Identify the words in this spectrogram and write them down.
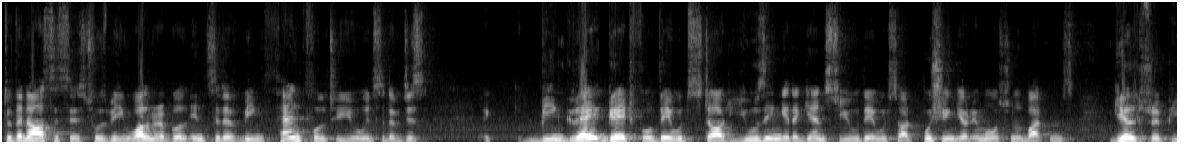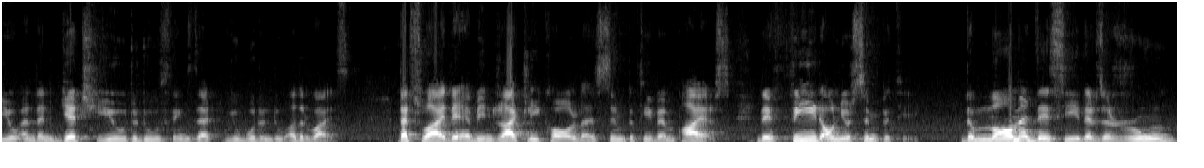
to the narcissist who's being vulnerable, instead of being thankful to you, instead of just eh, being gra- grateful, they would start using it against you. They would start pushing your emotional buttons, guilt trip you, and then get you to do things that you wouldn't do otherwise. That's why they have been rightly called as sympathy vampires. They feed on your sympathy. The moment they see there's a room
